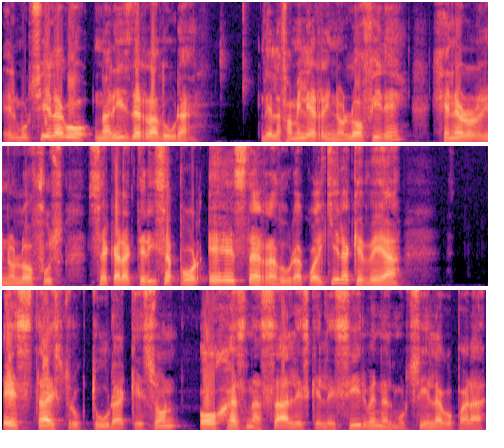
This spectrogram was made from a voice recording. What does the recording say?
El murciélago nariz de herradura de la familia Rhinolophidae, género Rhinolophus, se caracteriza por esta herradura. Cualquiera que vea esta estructura, que son hojas nasales que le sirven al murciélago para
